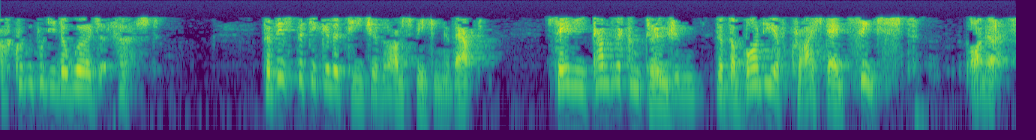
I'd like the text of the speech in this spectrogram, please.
I couldn't put into words at first. For this particular teacher that I'm speaking about said he'd come to the conclusion that the body of Christ had ceased on earth.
